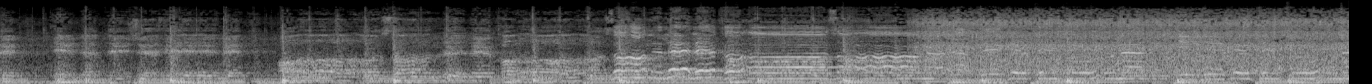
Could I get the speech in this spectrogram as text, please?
kirletti, kirletti şehrini. Azan kazan, lili kazan. Gitti sune, gitti sune.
